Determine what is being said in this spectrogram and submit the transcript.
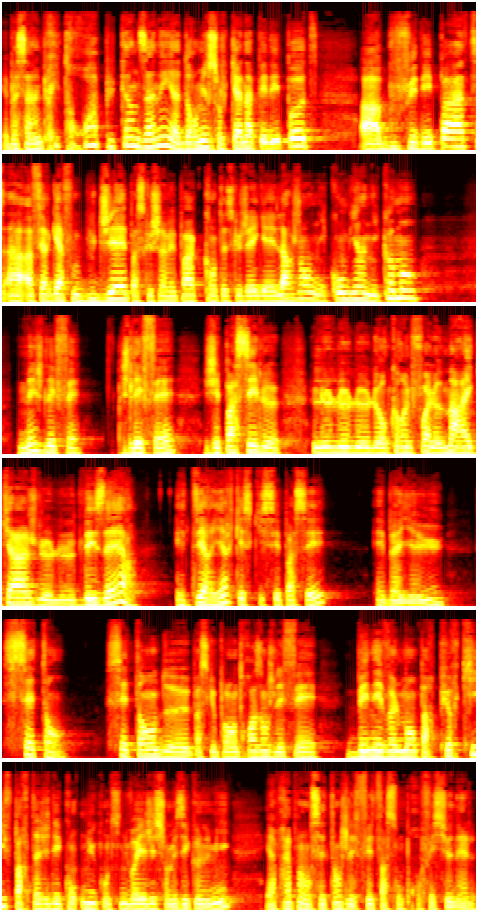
Et ben, ça m'a pris trois putains d'années à dormir sur le canapé des potes, à bouffer des pâtes, à, faire gaffe au budget parce que je savais pas quand est-ce que j'allais gagner de l'argent, ni combien, ni comment. Mais je l'ai fait. Je l'ai fait. J'ai passé le, le, le, le, encore une fois, le marécage, le, le désert. Et derrière, qu'est-ce qui s'est passé? Eh ben, il y a eu sept ans. Sept ans de, parce que pendant trois ans, je l'ai fait bénévolement par pur kiff, partager des contenus, continuer de voyager sur mes économies. Et après, pendant sept ans, je l'ai fait de façon professionnelle,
